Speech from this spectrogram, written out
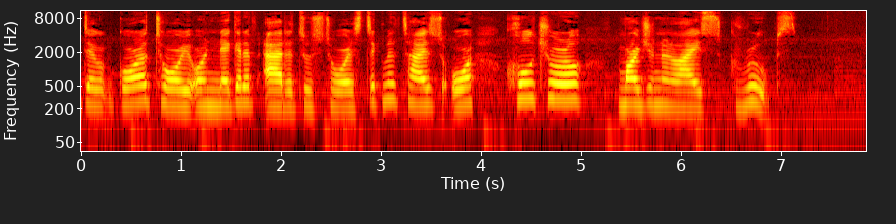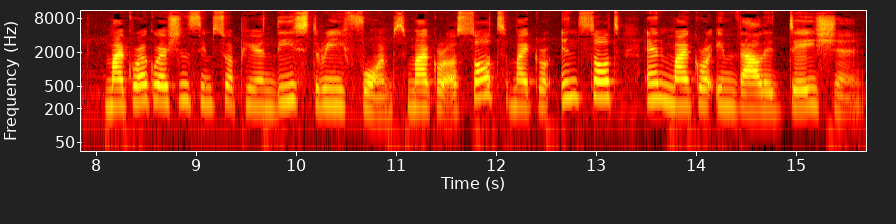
derogatory, or negative attitudes towards stigmatized or cultural marginalized groups. Microaggression seems to appear in these three forms micro assault, micro insult, and micro invalidation.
